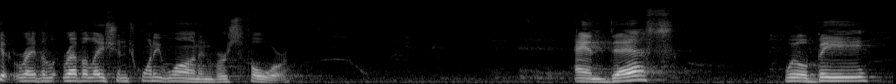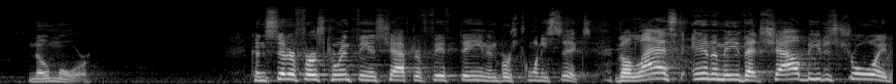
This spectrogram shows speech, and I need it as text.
at Revelation 21 and verse 4. And death will be no more. Consider 1 Corinthians chapter 15 and verse 26. The last enemy that shall be destroyed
